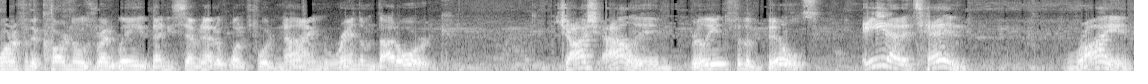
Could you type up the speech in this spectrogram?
Warren for the Cardinals, Red Wave, 97 out of 149, random.org. Josh Allen, brilliant for the Bills, 8 out of 10. Ryan.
